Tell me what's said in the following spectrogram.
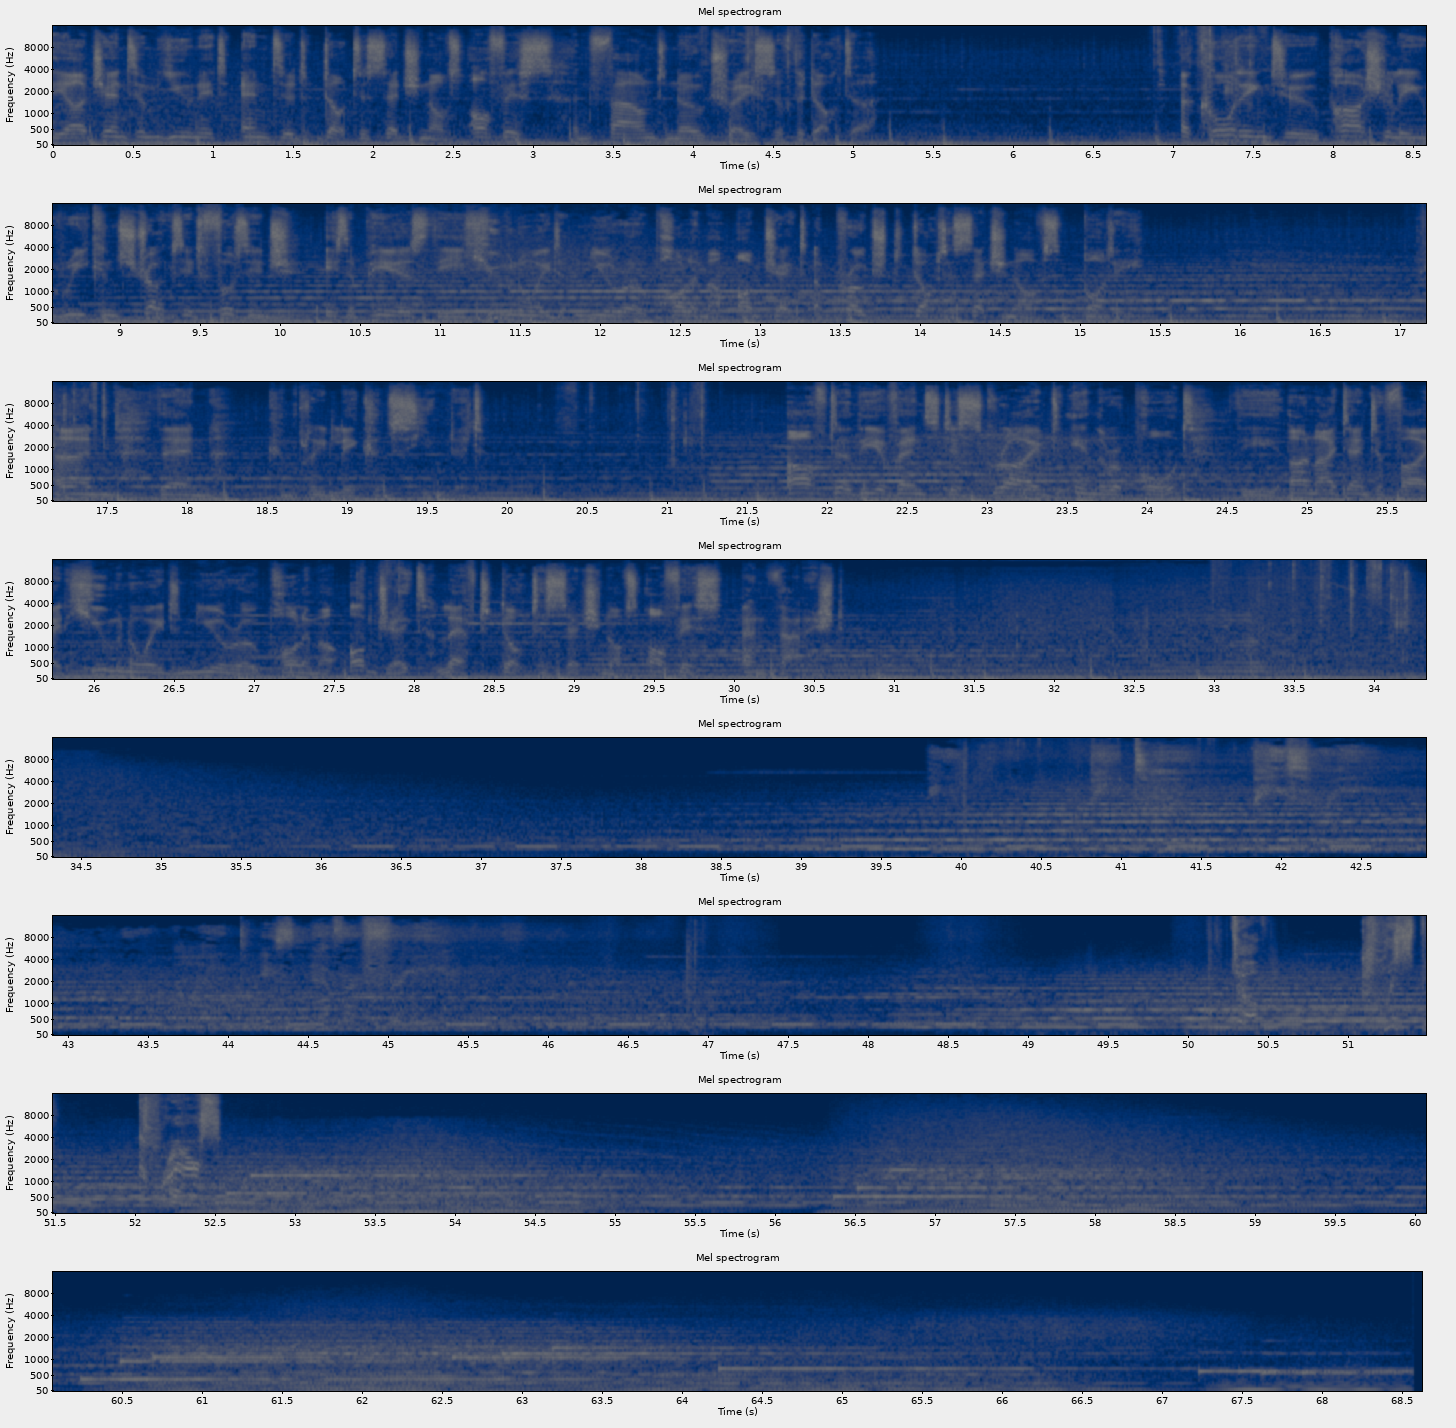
The Argentum unit entered Dr. Sechenov's office and found no trace of the doctor. According to partially reconstructed footage, it appears the humanoid neuropolymer object approached Dr. Sechenov's body and then completely consumed. After the events described in the report, the unidentified humanoid neuropolymer object left Dr. Sechenov's office and vanished.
